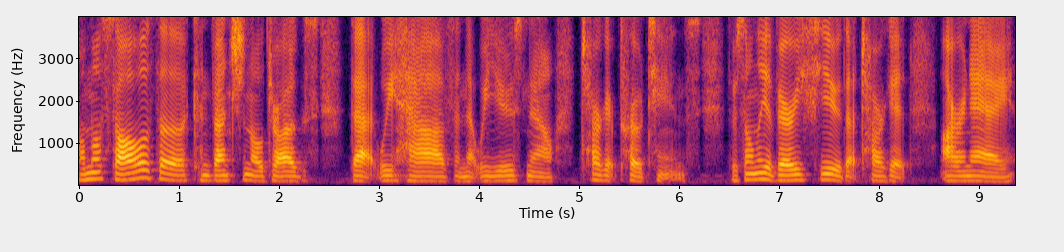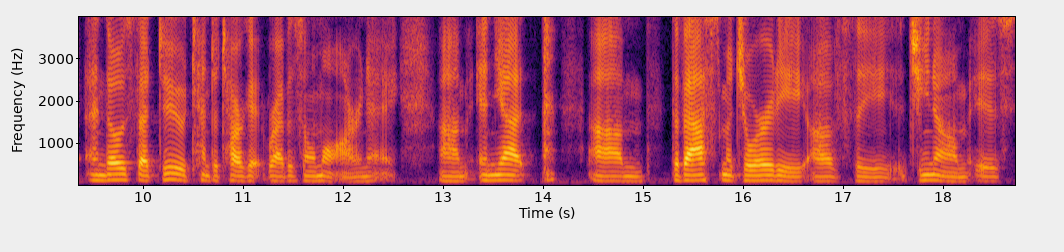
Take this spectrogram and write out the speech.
Almost all of the conventional drugs that we have and that we use now target proteins. There's only a very few that target RNA, and those that do tend to target ribosomal RNA. Um, and yet, um, the vast majority of the genome is,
